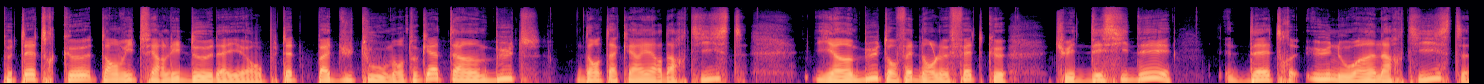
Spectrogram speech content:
Peut-être que tu as envie de faire les deux d'ailleurs, ou peut-être pas du tout, mais en tout cas tu as un but dans ta carrière d'artiste. Il y a un but en fait dans le fait que tu es décidé d'être une ou un artiste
